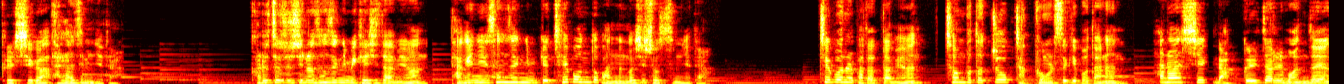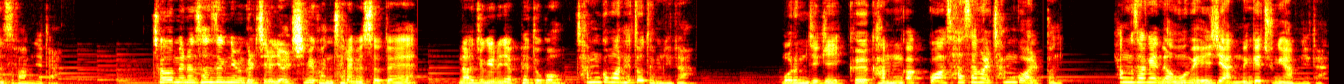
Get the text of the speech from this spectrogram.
글씨가 달라집니다. 가르쳐 주시는 선생님이 계시다면 당연히 선생님께 체본도 받는 것이 좋습니다. 체본을 받았다면 처음부터 쭉 작품을 쓰기보다는 하나씩 납글자를 먼저 연습합니다. 처음에는 선생님 글씨를 열심히 관찰하며 써되 나중에는 옆에 두고 참고만 해도 됩니다. 모름지기 그 감각과 사상을 참고할 뿐 형상에 너무 매이지 않는 게 중요합니다.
